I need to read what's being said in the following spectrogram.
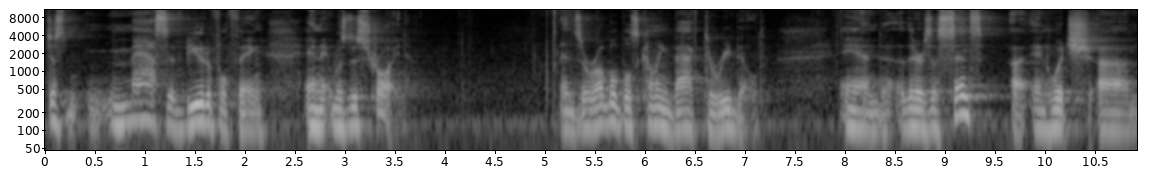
just massive, beautiful thing, and it was destroyed. And Zerubbabel's coming back to rebuild. And uh, there's a sense uh, in which um,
